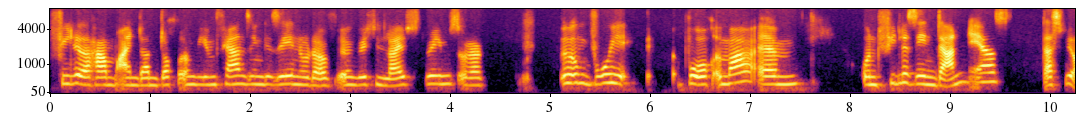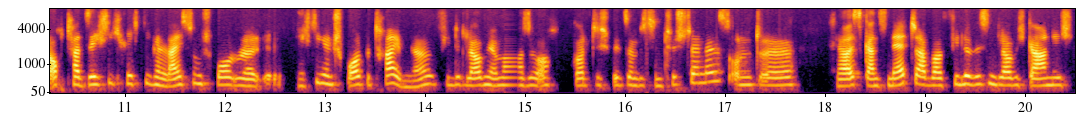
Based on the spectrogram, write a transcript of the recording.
viele haben einen dann doch irgendwie im Fernsehen gesehen oder auf irgendwelchen Livestreams oder irgendwo, wo auch immer. Ähm, und viele sehen dann erst, dass wir auch tatsächlich richtigen Leistungssport oder richtigen Sport betreiben. Ne? Viele glauben ja immer so, ach Gott, ich spiele so ein bisschen Tischtennis und äh, ja, ist ganz nett, aber viele wissen, glaube ich, gar nicht,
